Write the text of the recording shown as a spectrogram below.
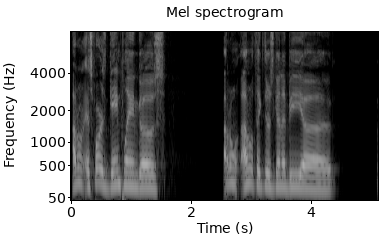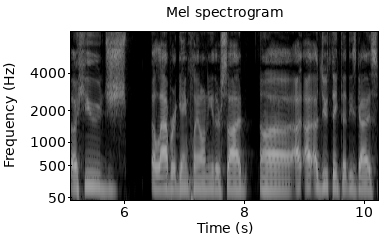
I don't as far as game plan goes, I don't I don't think there's gonna be a a huge elaborate game plan on either side. Uh I, I do think that these guys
